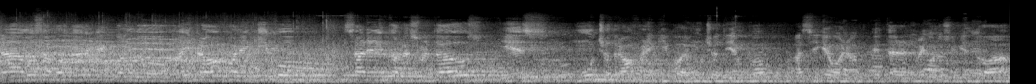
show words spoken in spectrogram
Nada más aportar que cuando hay trabajo en equipo salen estos resultados y es mucho trabajo en equipo de mucho tiempo. Así que bueno, este el reconocimiento va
